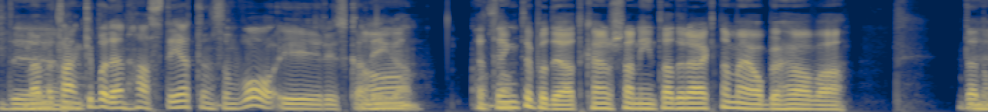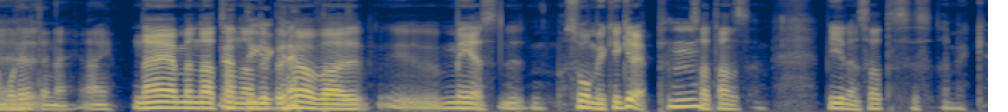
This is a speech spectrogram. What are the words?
det, Men med tanke på den hastigheten som var i ryska Ja, ligan. jag alltså, tänkte på det att kanske han inte hade räknat med att behöva Den eh, hårdheten, nej. nej. Nej, men att Ja, han hade behöva eh, så mycket grepp Mm. så att hans, bilen satte sig så där mycket.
